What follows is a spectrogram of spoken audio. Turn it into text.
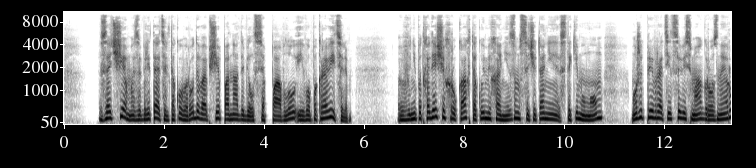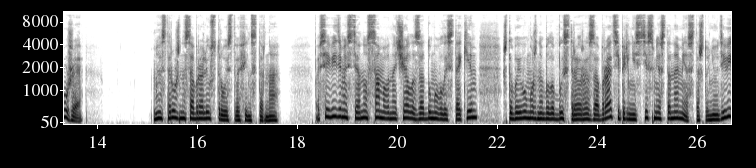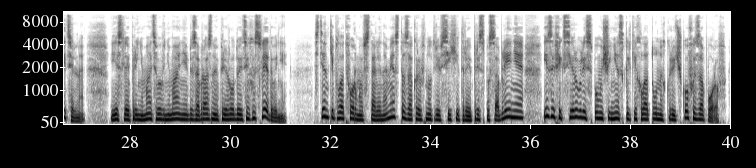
Зачем изобретатель такого рода вообще понадобился Павлу и его покровителям? В неподходящих руках такой механизм в сочетании с таким умом может превратиться в весьма грозное оружие. Мы осторожно собрали устройство Финстерна. По всей видимости, оно с самого начала задумывалось таким, чтобы его можно было быстро разобрать и перенести с места на место, что неудивительно, если принимать во внимание безобразную природу этих исследований. Стенки платформы встали на место, закрыв внутри все хитрые приспособления, и зафиксировались с помощью нескольких латунных крючков и запоров.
